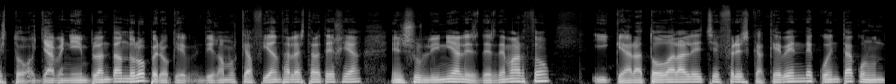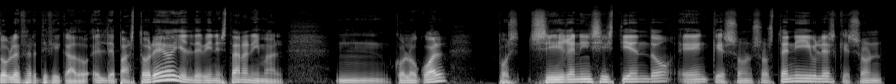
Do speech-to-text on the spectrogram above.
esto ya venía implantándolo, pero que digamos que afianza la estrategia en sus lineales desde marzo y que ahora toda la leche fresca que vende cuenta con un doble certificado, el de pastoreo y el de bienestar animal. Mm, con lo cual, pues siguen insistiendo en que son sostenibles, que son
